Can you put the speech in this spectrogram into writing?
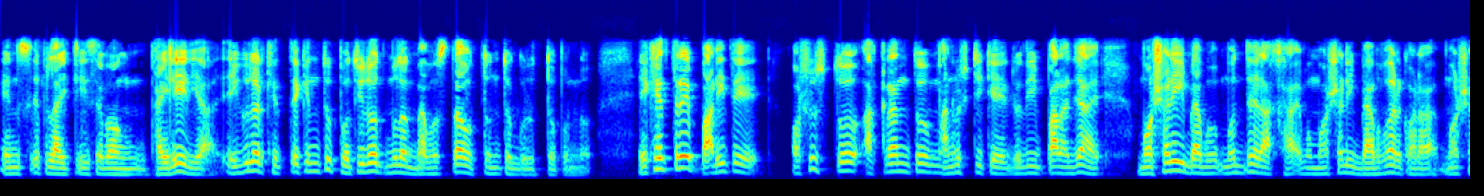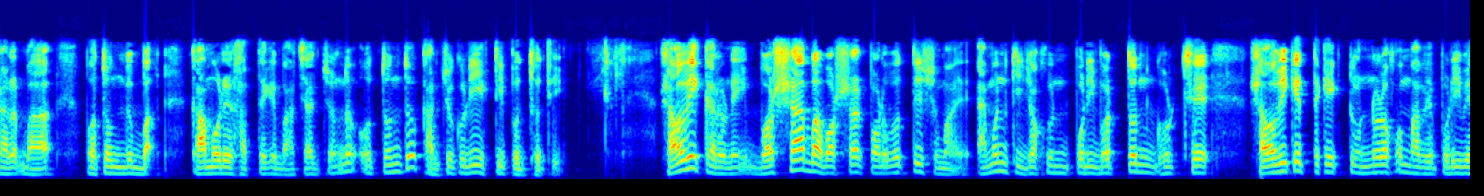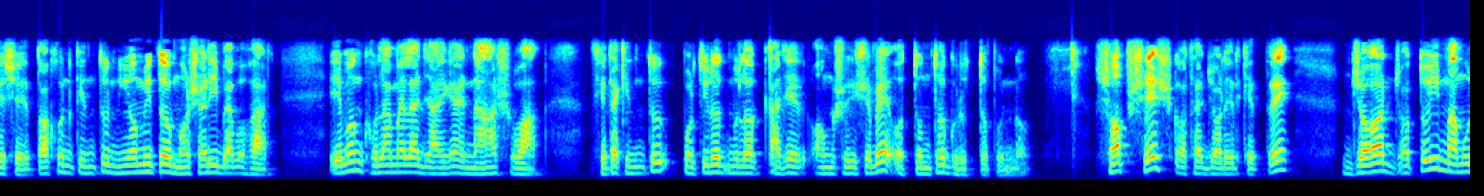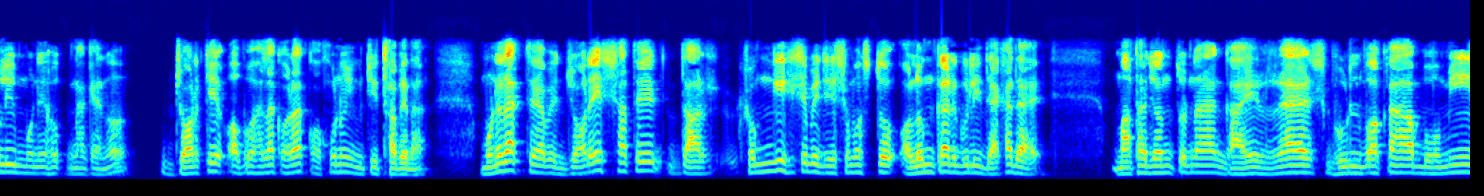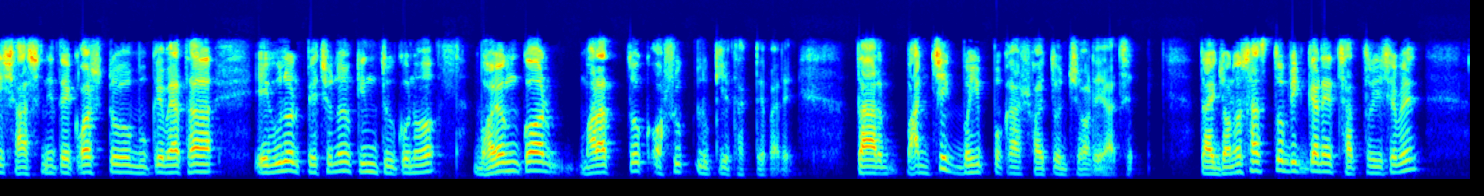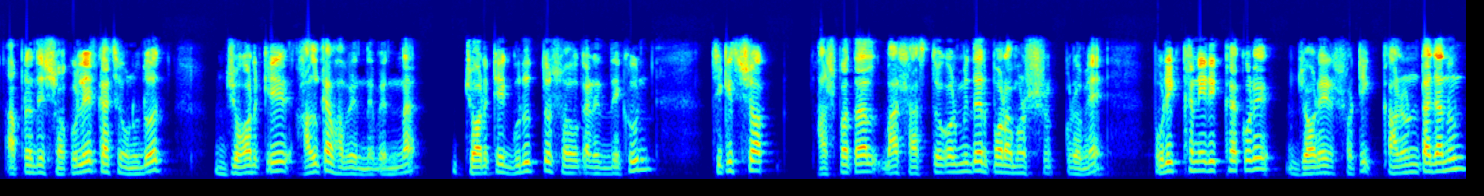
এনসেফালাইটিস এবং ফাইলেরিয়া, এগুলোর ক্ষেত্রে কিন্তু প্রতিরোধমূলক ব্যবস্থা অত্যন্ত গুরুত্বপূর্ণ। এক্ষেত্রে বাড়িতে অসুস্থ, আক্রান্ত মানুষটিকে যদি পারা যায়, মশারি মধ্যে রাখা এবং মশারি ব্যবহার করা, মশার বা পতঙ্গ বা কামড়ের হাত থেকে বাঁচার জন্য অত্যন্ত কার্যকরী একটি পদ্ধতি। স্বাভাবিক কারণেই বর্ষা বা বর্ষার পরবর্তী সময়, এমনকি যখন পরিবর্তন ঘটছে স্বাভাবিকের থেকে একটু অন্যরকমভাবে পরিবেশে, তখন কিন্তু নিয়মিত মশারি ব্যবহার এবং খোলামেলা জায়গায় না শোয়া, সেটা কিন্তু প্রতিরোধমূলক কাজের অংশ হিসেবে অত্যন্ত গুরুত্বপূর্ণ। সব শেষ কথা জ্বরের ক্ষেত্রে, জ্বর যতই মামুলি মনে হোক না কেন, জ্বরকে অবহেলা করা কখনোই উচিত হবে না। মনে রাখতে হবে, জ্বরের সাথে তার সঙ্গী হিসেবে যে সমস্ত অলঙ্কারগুলি দেখা দেয়, মাথা যন্ত্রণা, গায়ের র্যাশ, ভুল বকা, বমি, শ্বাস নিতে কষ্ট, বুকে ব্যথা, এগুলোর পেছনেও কিন্তু কোনো ভয়ঙ্কর, মারাত্মক অসুখ লুকিয়ে থাকতে পারে। তার বাহ্যিক বহিঃপ্রকাশ হয়তো জ্বরে আছে। তাই জনস্বাস্থ্য বিজ্ঞানের ছাত্র হিসেবে আপনাদের সকলের কাছে অনুরোধ, জ্বরকে হালকাভাবে নেবেন না। জ্বরকে গুরুত্ব সহকারে দেখুন। চিকিৎসক, হাসপাতাল বা স্বাস্থ্যকর্মীদের পরামর্শক্রমে পরীক্ষা নিরীক্ষা করে জ্বরের সঠিক কারণটা জানুন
